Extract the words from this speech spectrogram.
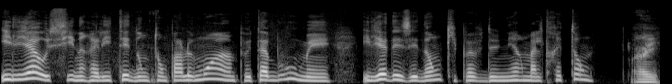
Il y a aussi une réalité dont on parle moins, un peu tabou, mais il y a des aidants qui peuvent devenir maltraitants. Oui.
